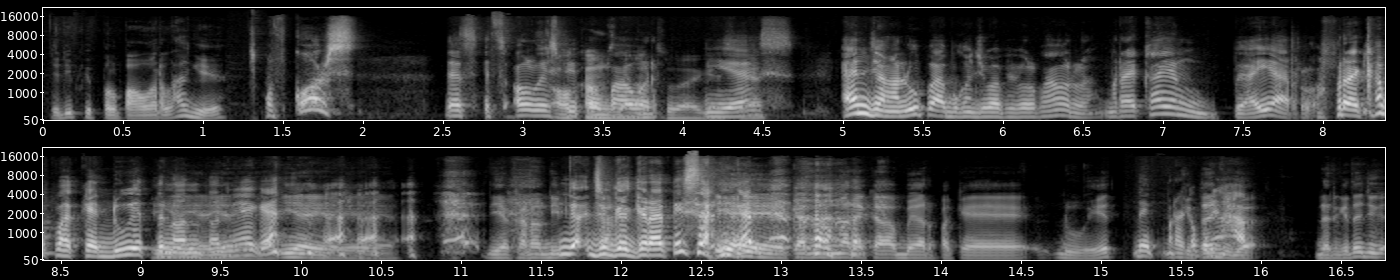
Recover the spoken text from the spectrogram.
Jadi people power lagi ya? Of course, that's it's always All people power. to, guess, yes. And jangan lupa bukan cuma people power loh. Mereka yang bayar loh. Mereka pakai duit tuh Iya, iya, nontonnya iya, kan. Iya, iya, iya. iya. Iya, karena di, Nggak juga gratisan Iya, kan. iya, karena mereka bayar pakai duit, Deh, Mereka kita punya juga hak. dan kita juga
